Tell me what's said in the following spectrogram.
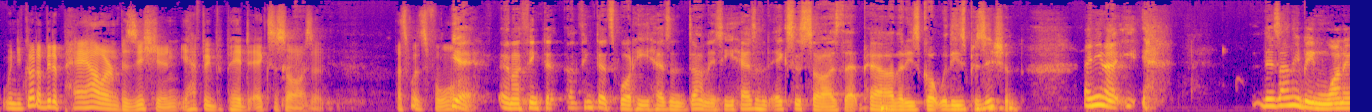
when you've got a bit of power and position, you have to be prepared to exercise it. That's what it's for. yeah, and I think that I think that's what he hasn't done is he hasn't exercised that power that he's got with his position. And you know, there's only been one. I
